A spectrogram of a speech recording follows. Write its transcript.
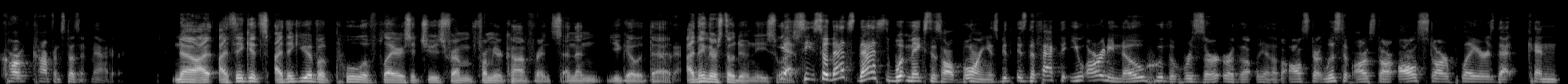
conference doesn't matter no, I, I think it's I think you have a pool of players to choose from from your conference, and then you go with that. Okay. I think they're still doing West. Yeah, see, so that's that's what makes this all boring is is the fact that you already know who the reserve or the you know the all star list of all star all star players that can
